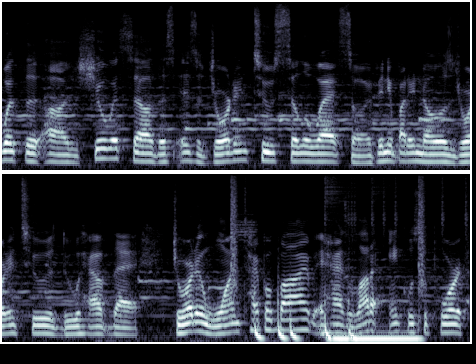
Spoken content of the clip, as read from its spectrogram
With the uh, shoe itself, this is a Jordan 2 silhouette. So if anybody knows, Jordan 2s do have that Jordan 1 type of vibe. It has a lot of ankle support.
